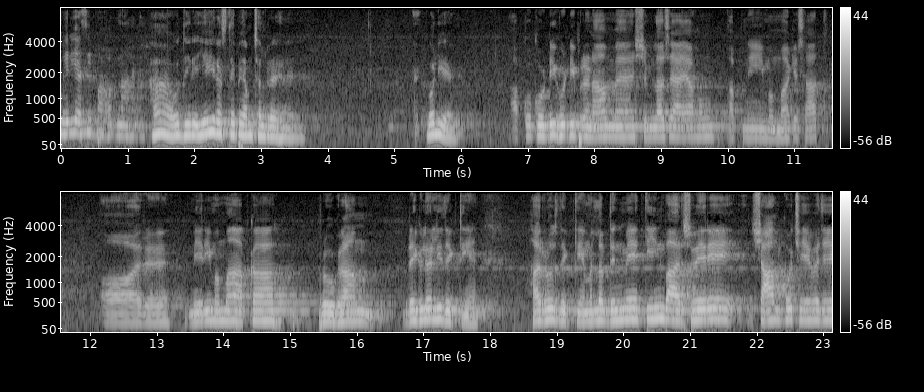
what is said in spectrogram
मेरी ऐसी भावना है। हाँ वो धीरे यही रास्ते पे हम चल रहे हैं। बोलिए। आपको कोटि कोटि प्रणाम मैं शिमला से आया हूँ अपनी मम्मा के साथ। और मेरी मम्मा आपका प्रोग्राम रेगुलरली देखती हैं हर रोज़ देखती हैं। मतलब दिन में तीन बार सवेरे शाम को छः बजे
